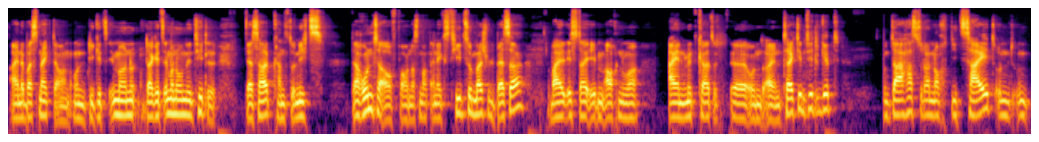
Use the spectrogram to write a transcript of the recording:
eine bei SmackDown. Und die geht's immer, da geht es immer nur um den Titel. Deshalb kannst du nichts darunter aufbauen. Das macht NXT zum Beispiel besser, weil es da eben auch nur einen Midcard äh, und einen Tag Team Titel gibt. Und da hast du dann noch die Zeit und, und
